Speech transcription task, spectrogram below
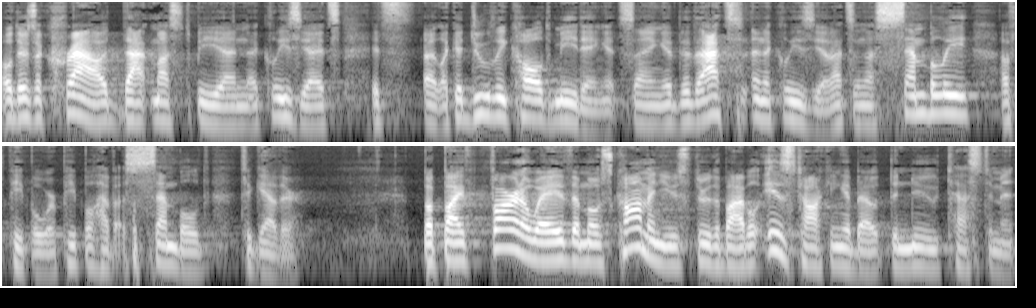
oh, there's a crowd, that must be an ecclesia. It's, it's uh, like a duly called meeting. It's saying that's an ecclesia, that's an assembly of people where people have assembled together. But by far and away, the most common use through the Bible is talking about the New Testament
